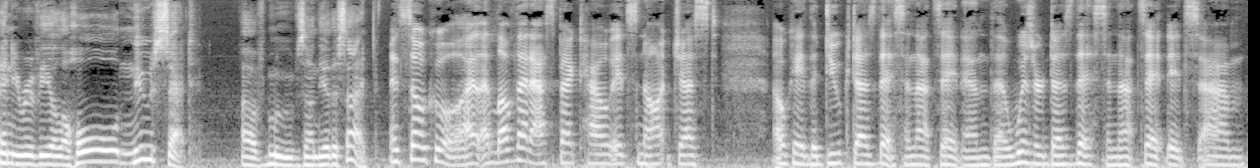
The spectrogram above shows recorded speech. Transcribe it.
and you reveal a whole new set of moves on the other side. It's so cool. I, I love that aspect. How it's not just okay, the Duke does this and that's it, and the Wizard does this and that's it. It's um,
